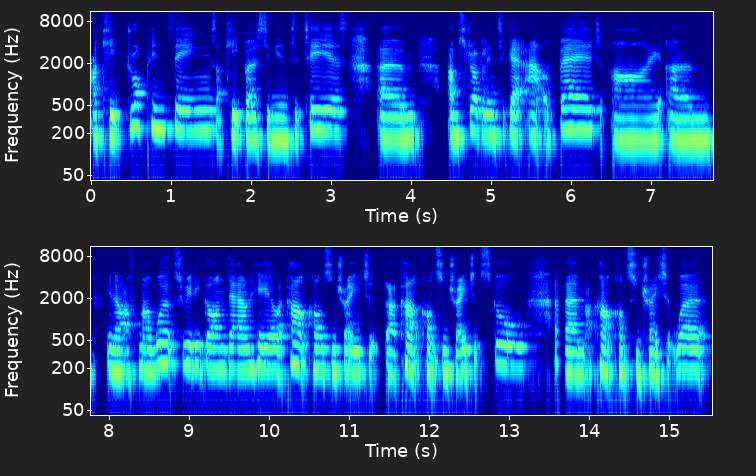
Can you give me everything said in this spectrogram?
I keep dropping things. I keep bursting into tears. Um, I'm struggling to get out of bed. I, um, you know, my work's really gone downhill. I can't concentrate. At, I can't concentrate at school. Um, I can't concentrate at work.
